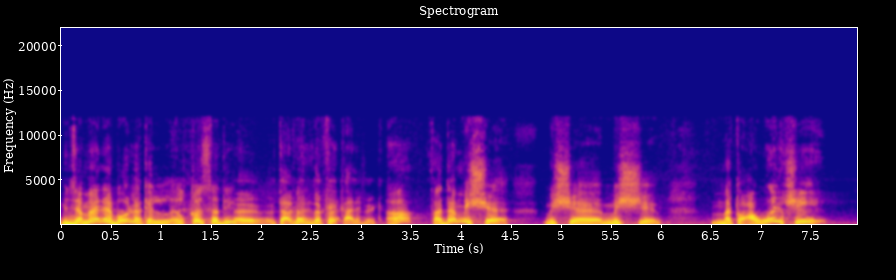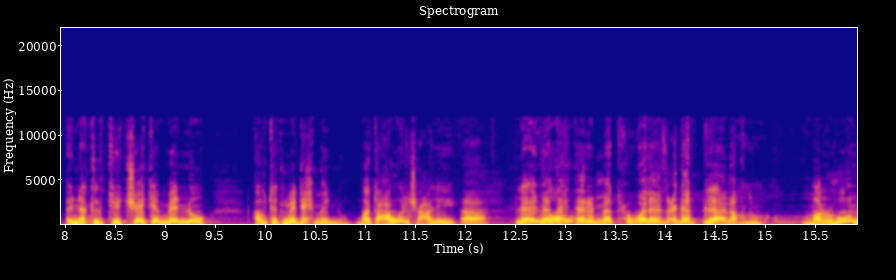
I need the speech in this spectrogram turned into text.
من زمان أنا بقول لك ال- القصة دي. أيوة. تعبير دقيق على فكرة. آه. فده مش مش مش ما تعولش إنك تتشتم منه أو تتمدح منه. ما تعولش عليه. آه. لأنه لا تحترم مدحه ولا يزعجك لا نقده. م- مرهون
